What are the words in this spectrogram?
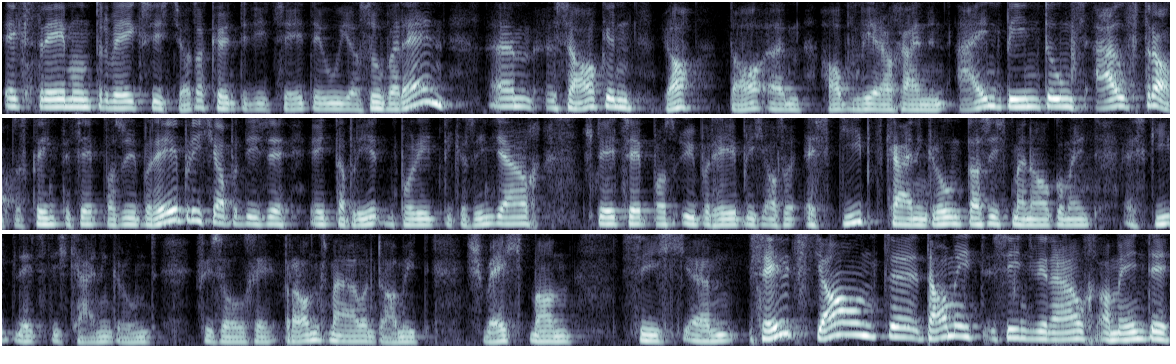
extrem unterwegs ist, ja, da könnte die CDU ja souverän ähm, sagen, ja, da ähm, haben wir auch einen Einbindungsauftrag. Das klingt jetzt etwas überheblich, aber diese etablierten Politiker sind ja auch stets etwas überheblich. Also es gibt keinen Grund, das ist mein Argument, es gibt letztlich keinen Grund für solche Brandmauern. Damit schwächt man sich ähm, selbst. Ja, und äh, damit sind wir auch am Ende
